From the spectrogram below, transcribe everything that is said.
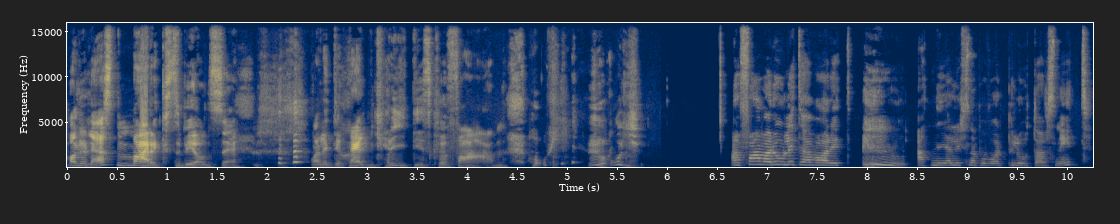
Har du läst Marx Beyoncé? Var lite självkritisk för fan. Oj. Oj! Ja, fan vad roligt det har varit att ni har lyssnat på vårt pilotavsnitt.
